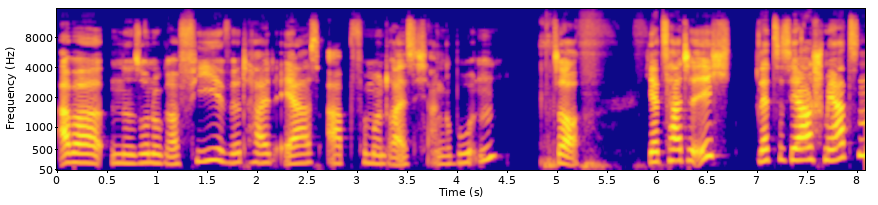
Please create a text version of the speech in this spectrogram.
aber eine Sonographie wird halt erst ab 35 angeboten. So, jetzt hatte ich letztes Jahr Schmerzen,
